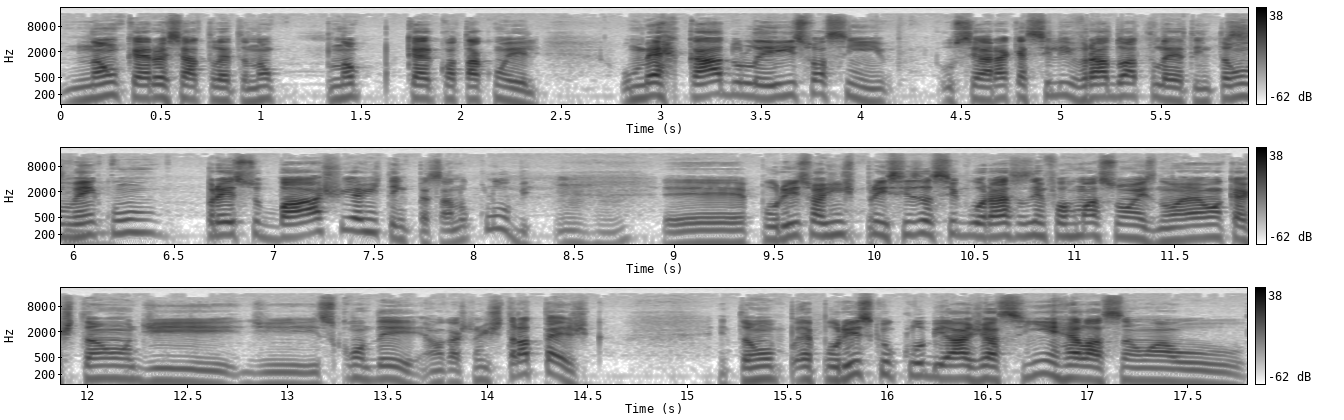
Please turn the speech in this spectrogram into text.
não quero esse atleta, não, não quero contar com ele, o mercado lê isso assim, o Ceará quer se livrar do atleta, então Sim. vem com preço baixo e a gente tem que pensar no clube. Uhum. É, por isso a gente precisa segurar essas informações, não é uma questão de, de esconder, é uma questão estratégica. Então é por isso que o clube age assim em relação ao,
